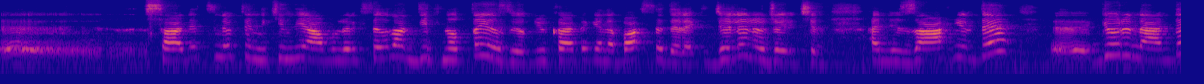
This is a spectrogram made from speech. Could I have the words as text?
Ee, Saadettin Ökten'in İkindi Yağmurları kitabından dipnotta yazıyordu. Yukarıda gene bahsederek Celal Hoca için hani zahirde e, görünen de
